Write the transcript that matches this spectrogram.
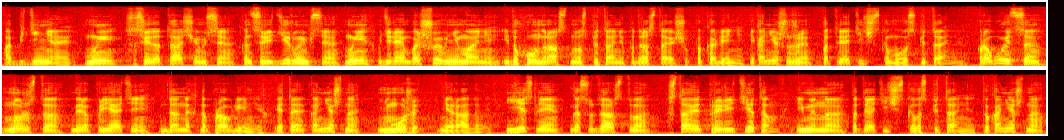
объединяет. Мы сосредотачиваемся, консолидируемся, мы уделяем большое внимание и духовно-нравственному воспитанию подрастающего поколения, и, конечно же, патриотизму патриотическому воспитанию. Проводится множество мероприятий в данных направлениях. Это, конечно, не может не радовать. Если государство ставит приоритетом именно патриотическое воспитание, то, конечно,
